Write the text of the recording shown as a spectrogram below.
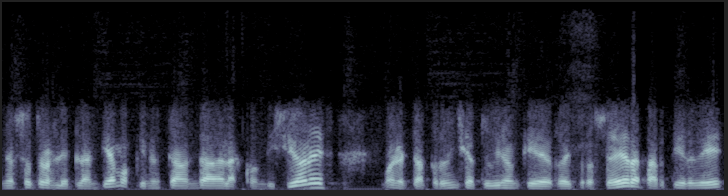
nosotros le planteamos que no estaban dadas las condiciones. Bueno, estas provincias tuvieron que retroceder a partir de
